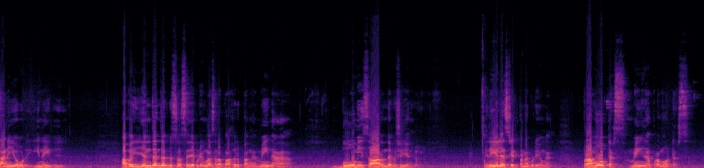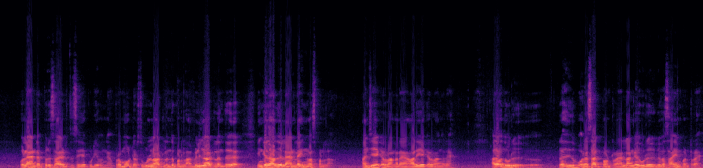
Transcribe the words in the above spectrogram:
சனியோடு இணைவு. அப்போ எந்தெந்த பிஸ்னஸ் செய்யக்கூடியவங்களாம் சிறப்பாக இருப்பாங்க. மெயினாக பூமி சார்ந்த விஷயங்கள். ரியல் எஸ்டேட் பண்ணக்கூடியவங்க. ப்ரமோட்டர்ஸ் மெயினாக ப்ரமோட்டர்ஸ் லேண்டை பெருசாக எடுத்து செய்யக்கூடியவங்க. ப்ரமோட்டர்ஸ் உள்நாட்டிலேருந்து பண்ணலாம். வெளிநாட்டிலேருந்து இங்கே ஏதாவது லேண்டில் இன்வெஸ்ட் பண்ணலாம். அஞ்சு ஏக்கர் வாங்குகிறேன் ஆறு ஏக்கர் வாங்குகிறேன் அதை வந்து ஒரு இது ரெசார்ட் பண்ணுறேன் இல்லை அங்கே ஒரு விவசாயம் பண்ணுறேன்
